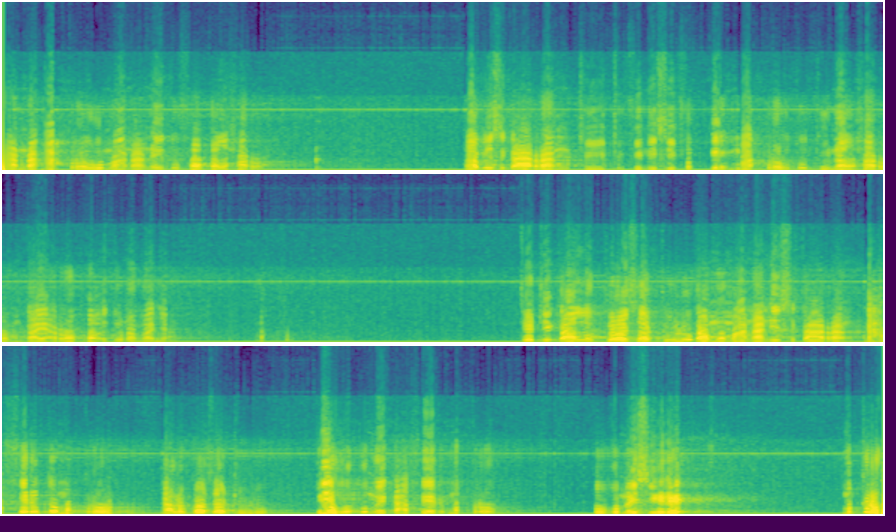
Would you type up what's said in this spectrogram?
karena akrohu maknanya itu fatal haram tapi sekarang di definisi fikih makruh itu dunal haram, kayak rokok itu namanya. Jadi kalau bahasa dulu kamu manani sekarang, kafir itu makruh. Kalau bahasa dulu, dia hukumnya kafir, makruh. Hukumnya sirik, makruh.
